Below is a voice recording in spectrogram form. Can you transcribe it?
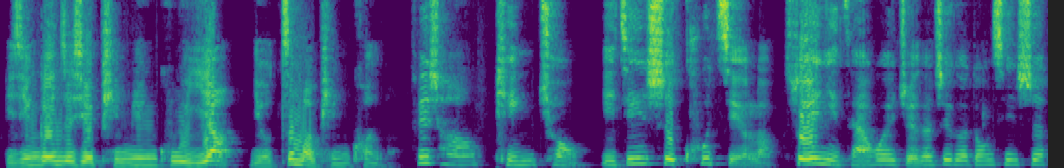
已经跟这些贫民窟一样，有这么贫困了。非常贫穷，已经是枯竭了，所以你才会觉得这个东西是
